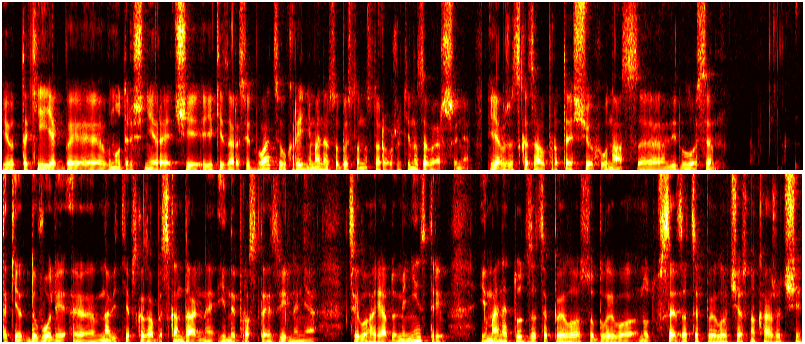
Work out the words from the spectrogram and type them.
І от такі якби е, внутрішні речі, які зараз відбуваються в Україні, мене особисто насторожують. І на завершення. Я вже сказав про те, що у нас е, відбулося таке доволі, е, навіть я б сказав би, скандальне і непросте звільнення цілого ряду міністрів. І мене тут зацепило особливо, ну все зацепило, чесно кажучи.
